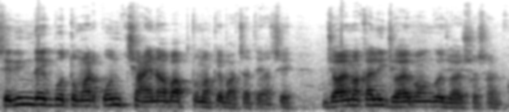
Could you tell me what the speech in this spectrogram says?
সেদিন দেখব তোমার কোন চায়না বাপ তোমাকে বাঁচাতে আছে। জয় মা কালী, জয় বঙ্গ, জয় শশাঙ্ক।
